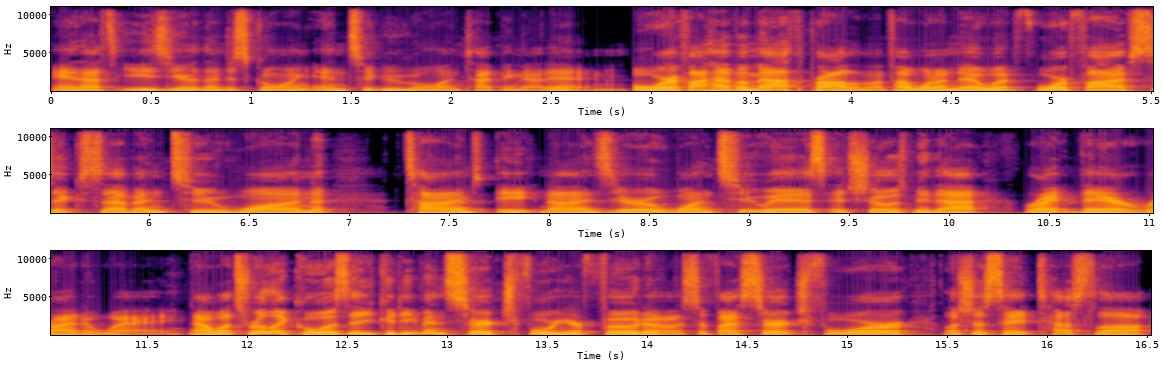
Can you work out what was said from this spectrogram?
and that's easier than just going into Google and typing that in. Or if I have a math problem, if I wanna know what 456721 times 89012 is, it shows me that right there right away. Now what's really cool is that you could even search for your photos. If I search for, let's just say Tesla,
